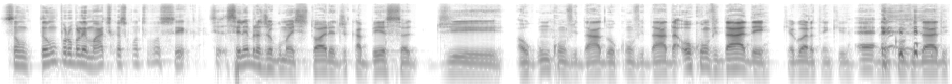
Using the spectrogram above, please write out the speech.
são tão problemáticas quanto você, cara. Você lembra de alguma história de cabeça de algum convidado ou convidada, ou convidade, que agora tem que. É. Né, convidade,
